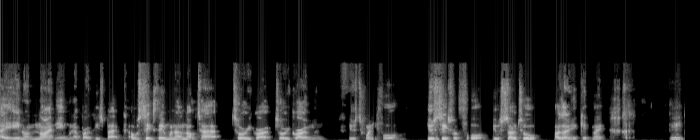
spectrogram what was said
18 or 19 when I broke his back. I was 16 when I knocked out Tory Gro- Tory Groman. He was 24. He was six foot four. He was so tall. I was only a kid, mate.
